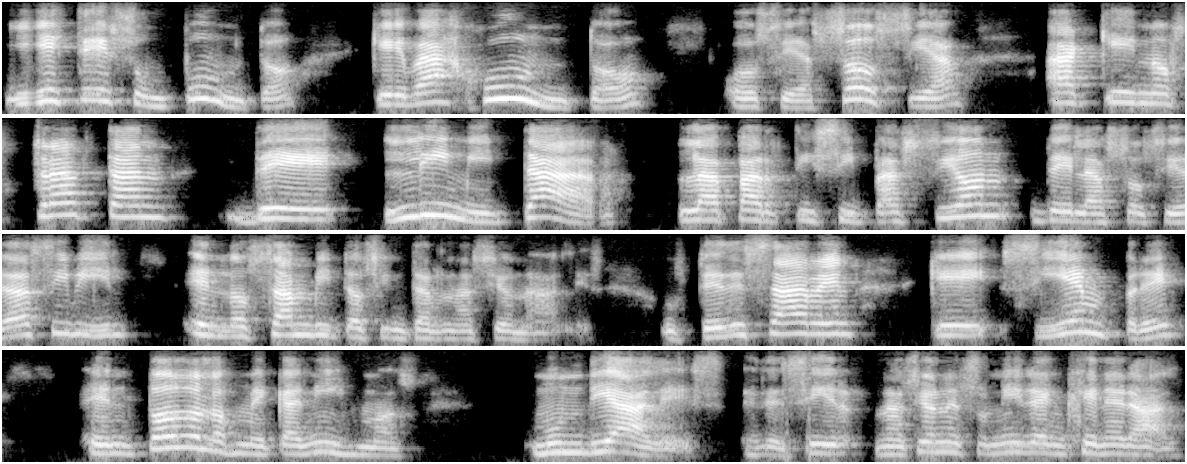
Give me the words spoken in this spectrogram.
Y este es un punto que va junto o se asocia a que nos tratan de limitar la participación de la sociedad civil en los ámbitos internacionales. Ustedes saben que siempre en todos los mecanismos mundiales, es decir, Naciones Unidas en general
